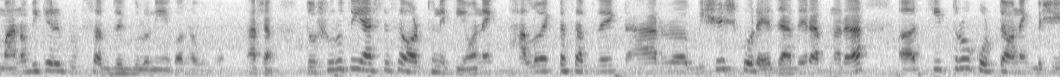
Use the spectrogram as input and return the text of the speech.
মানবিকের গ্রুপ সাবজেক্টগুলো নিয়ে কথা বলব। আচ্ছা তো শুরুতেই আসতেছে অর্থনীতি। অনেক ভালো একটা সাবজেক্ট আর বিশেষ করে যাদের আপনারা চিত্র করতে অনেক বেশি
